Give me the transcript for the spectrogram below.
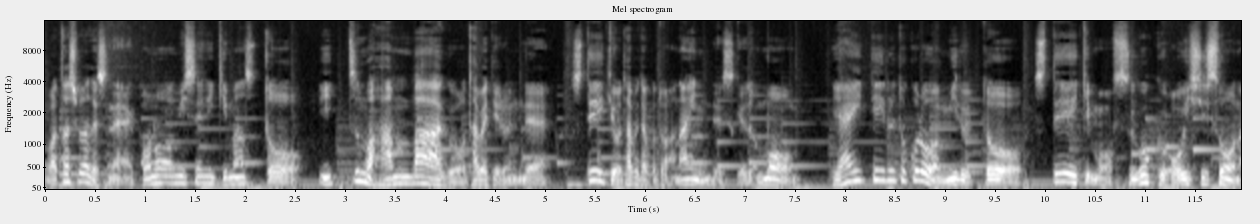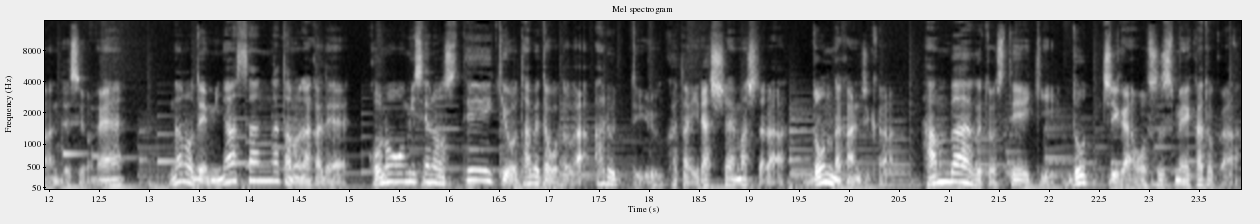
私はですね、このお店に来ますと、いつもハンバーグを食べてるんで、ステーキを食べたことはないんですけども、焼いているところを見ると、ステーキもすごく美味しそうなんですよね。なので皆さん方の中で、このお店のステーキを食べたことがあるっていう方いらっしゃいましたら、どんな感じか、ハンバーグとステーキ、どっちがおすすめかとか、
